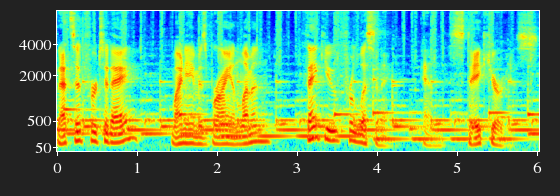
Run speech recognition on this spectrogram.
That's it for today. My name is Brian Lemon. Thank you for listening and stay curious.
